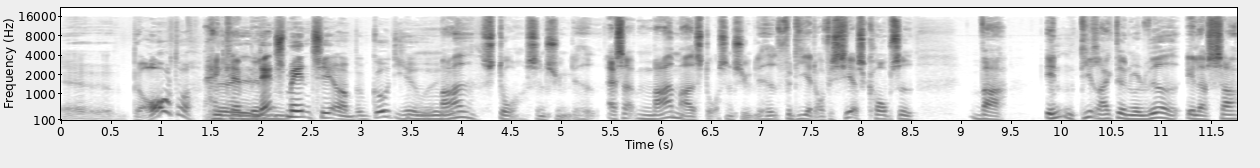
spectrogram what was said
øh, beordre han kan øh, landsmænd til at gå de her... Meget stor sandsynlighed. Altså meget, meget stor sandsynlighed, fordi at officerskorpset var enten direkte involveret, eller så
